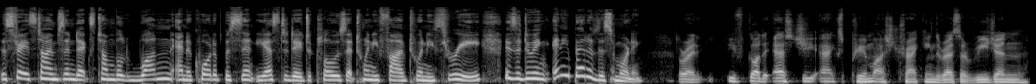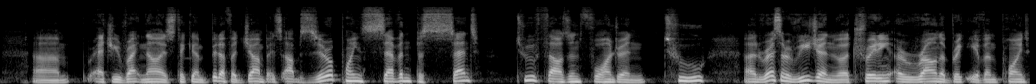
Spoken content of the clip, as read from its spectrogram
The Straits Times Index tumbled one and a quarter percent yesterday to close at 25.23. Is it doing any better this morning? All right, you've got the SGX pretty much tracking the rest of the region. Um, actually, right now it's taken a bit of a jump. It's up 0.7%, 2,402. Uh, the rest of the region were trading around the break-even point.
